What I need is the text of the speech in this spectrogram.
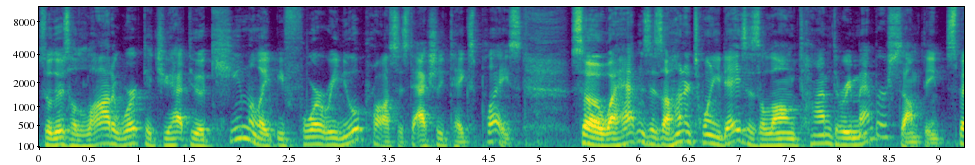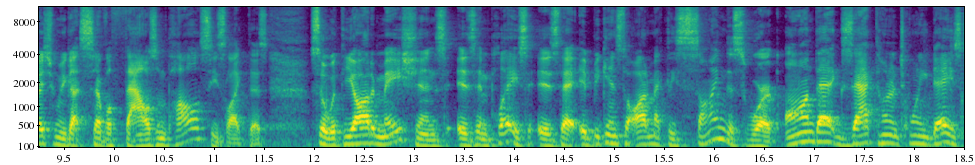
So there's a lot of work that you have to accumulate before a renewal process actually takes place. So what happens is 120 days is a long time to remember something, especially when we got several thousand policies like this. So with the automations is in place is that it begins to automatically sign this work on that exact 120 days.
